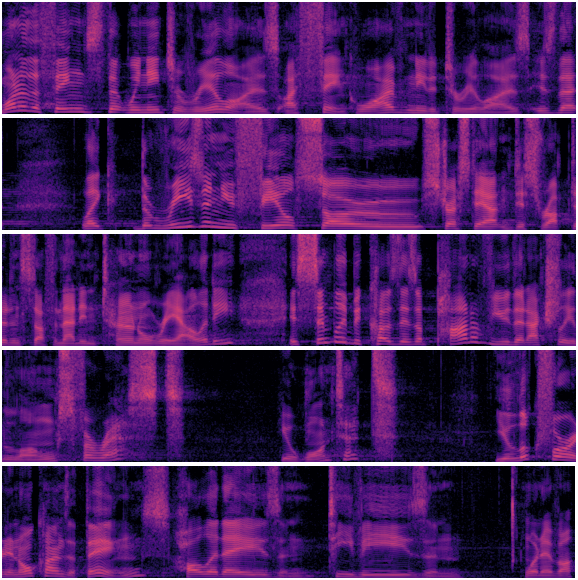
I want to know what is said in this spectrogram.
One of the things that we need to realize, I think, well, I've needed to realize, is that like the reason you feel so stressed out and disrupted and stuff in that internal reality is simply because there's a part of you that actually longs for rest. You want it. You look for it in all kinds of things holidays and TVs and whatever,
